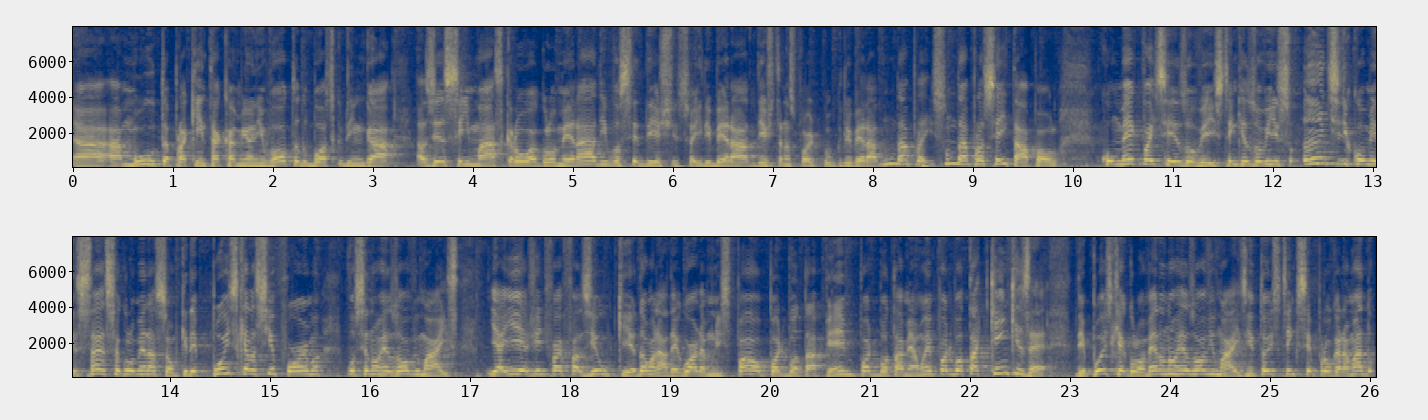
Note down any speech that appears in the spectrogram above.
a, a multa para quem está caminhando em volta do Bosque do Ingá, às vezes sem máscara ou aglomerado, e você deixa isso aí liberado, deixa o transporte público liberado. Não dá para isso não dá para aceitar, Paulo. Como é que vai se resolver isso? Tem que resolver isso antes de começar essa aglomeração, porque depois que ela se forma, você não resolve mais. E aí a gente vai fazer o quê? Dá uma olhada, é guarda municipal, pode botar PM, pode botar minha mãe, pode botar quem quiser. Depois que aglomera, não resolve mais. Então isso tem que ser programado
